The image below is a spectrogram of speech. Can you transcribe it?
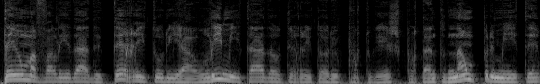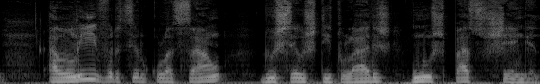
tem uma validade territorial limitada ao território português, portanto, não permitem a livre circulação dos seus titulares no espaço Schengen.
